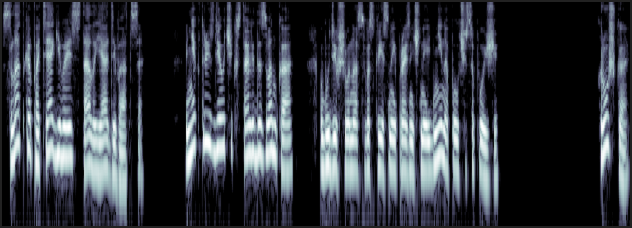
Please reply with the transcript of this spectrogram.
Сладко потягиваясь, стала я одеваться. Некоторые из девочек встали до звонка, будившего нас в воскресные праздничные дни на полчаса позже. Крошка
